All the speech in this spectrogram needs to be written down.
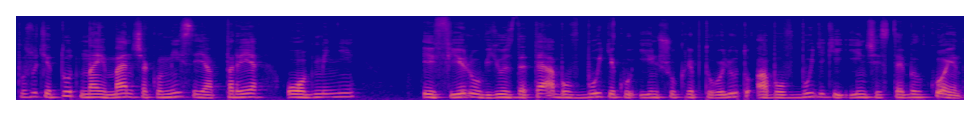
По суті, тут найменша комісія при обміні ефіру в USDT або в будь-яку іншу криптовалюту, або в будь-який інший стейблкоін.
